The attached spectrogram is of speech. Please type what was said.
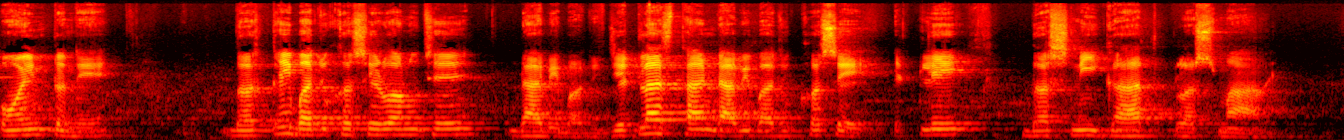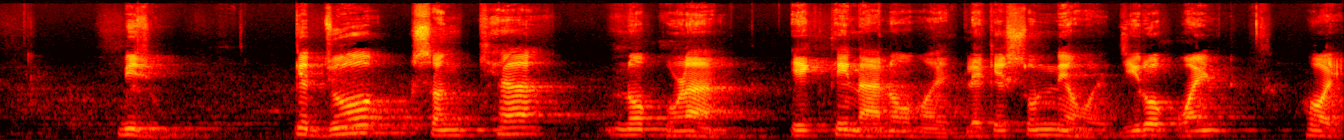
પોઈન્ટને દસ કઈ બાજુ ખસેડવાનું છે? ડાબી બાજુ. જેટલા સ્થાન ડાબી બાજુ ખસે, એટલી દસની ઘાત પ્લસમાં આવે. બીજું, કે જો સંખ્યાનો પૂર્ણાંક એકથી નાનો હોય, એટલે કે શૂન્ય હોય, ઝીરો પોઈન્ટ હોય,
